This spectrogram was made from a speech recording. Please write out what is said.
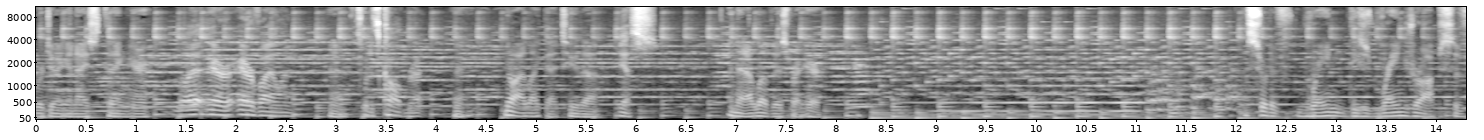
We're doing a nice thing here. Well, air, air violin. Yeah. That's what it's called, Brett. Yeah. No, I like that too, though. Yes. And then I love this right here. This sort of rain, these raindrops of,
